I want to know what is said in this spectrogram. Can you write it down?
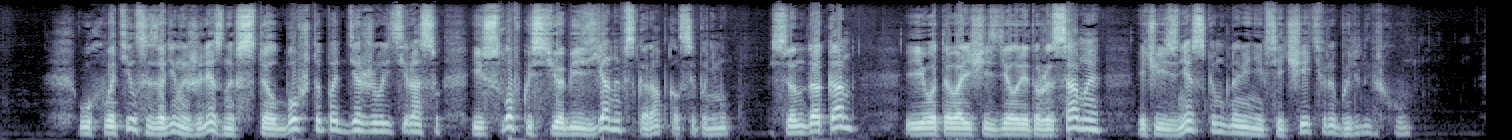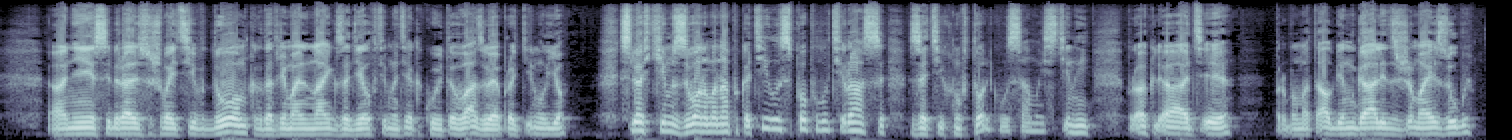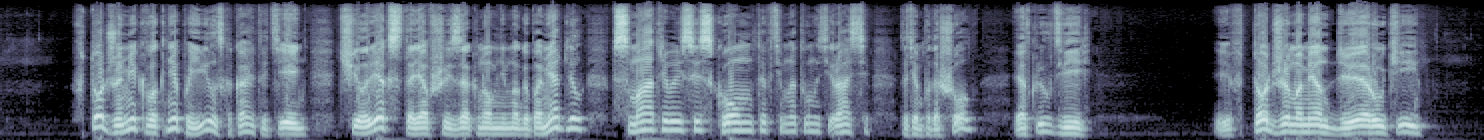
ухватился за один из железных столбов, что поддерживали террасу, и с ловкостью обезьяны вскарабкался по нему. Сандакан и его товарищи сделали то же самое, и через несколько мгновений все четверо были наверху. Они собирались уж войти в дом, когда Тремаль Найк задел в темноте какую-то вазу и опрокинул ее. С легким звоном она покатилась по полу террасы, затихнув только у самой стены. «Проклятие!» — пробормотал бенгалец, сжимая зубы. В тот же миг в окне появилась какая-то тень. Человек, стоявший за окном, немного помедлил, всматриваясь из комнаты в темноту на террасе, затем подошел и открыл дверь. И в тот же момент две руки,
